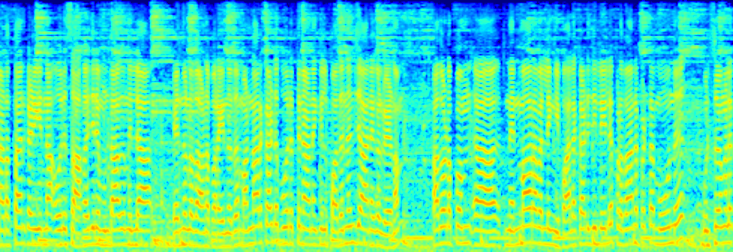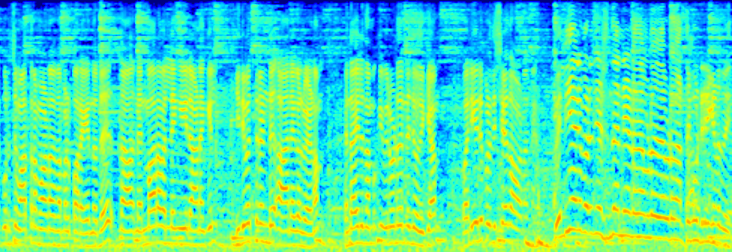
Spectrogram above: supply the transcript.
നടത്താൻ കഴിയുന്ന ഒരു സാഹചര്യം ഉണ്ടാകുന്നില്ല എന്നുള്ളതാണ് പറയുന്നത്. മണ്ണാർക്കാട് പൂരത്തിനാണെങ്കിൽ പതിനഞ്ച് ആനകൾ വേണം. അതോടൊപ്പം ആ, നെന്മാറ വല്ലങ്ങി പാലക്കാട് ജില്ലയിലെ പ്രധാനപ്പെട്ട മൂന്ന് ഉത്സവങ്ങളെക്കുറിച്ച് മാത്രമാണ് നമ്മൾ പറയുന്നത്. ന- നെന്മാറ വല്ലങ്ങിയിലാണെങ്കിൽ ഇരുപത്തിരണ്ട് ആനകൾ വേണം. എന്തായാലും നമുക്ക് ഇവരോട് തന്നെ ചോദിക്കാം. വലിയൊരു പ്രതിഷേധമാണ്. വലിയൊരു പ്രതിഷേധം തന്നെയാണ് നമ്മൾ ഇവിടെ നടത്തിക്കൊണ്ടിരിക്കുന്നത്.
